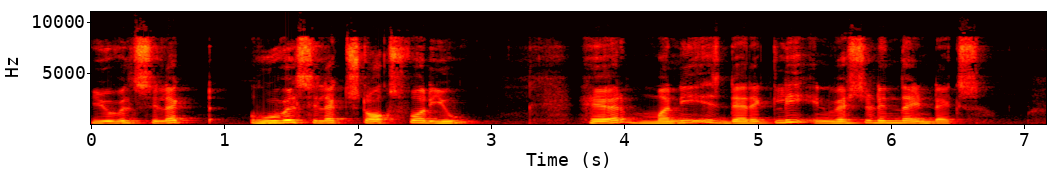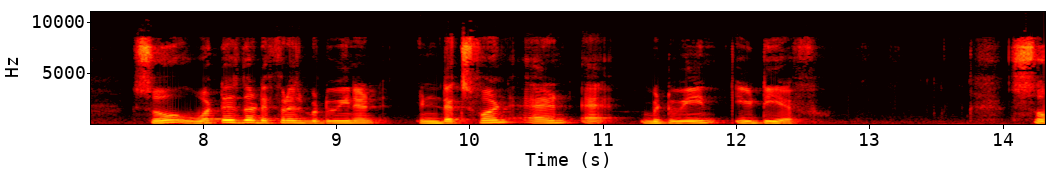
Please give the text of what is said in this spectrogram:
you will select who will select stocks for you here money is directly invested in the index so what is the difference between an index fund and a, between etf so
